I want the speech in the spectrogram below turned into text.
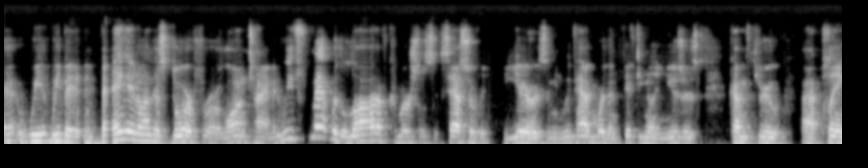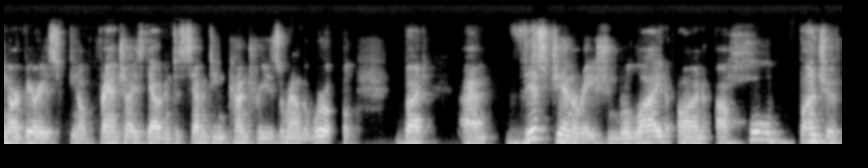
uh, we, we've been banging on this door for a long time and we've met with a lot of commercial success over the years i mean we've had more than 50 million users come through uh, playing our various you know franchised out into 17 countries around the world but um, this generation relied on a whole bunch of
